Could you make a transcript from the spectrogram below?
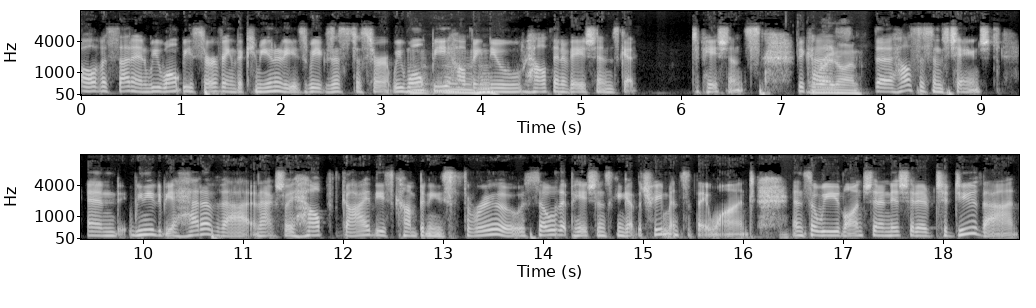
all of a sudden we won't be serving the communities we exist to serve. We won't be helping mm-hmm. new health innovations get to patients because right the health system's changed. And we need to be ahead of that and actually help guide these companies through so that patients can get the treatments that they want. And so we launched an initiative to do that.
